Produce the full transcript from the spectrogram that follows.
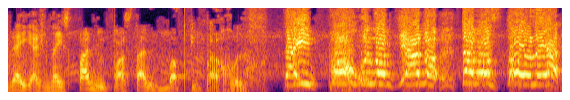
Бля, я же на Испанию поставил бабки походу. Да и похуй вообще оно! Того стоило я!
